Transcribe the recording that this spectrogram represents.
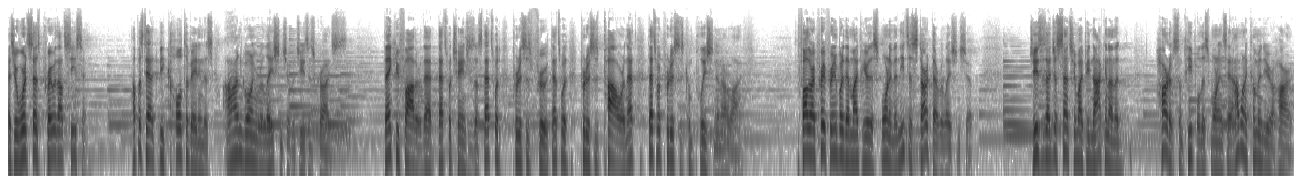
As your word says, pray without ceasing. Help us to have, be cultivating this ongoing relationship with Jesus Christ. Thank you, Father, that that's what changes us. That's what produces fruit. That's what produces power. And that, that's what produces completion in our life. Father, I pray for anybody that might be here this morning that needs to start that relationship. Jesus, I just sense you might be knocking on the heart of some people this morning and saying, I want to come into your heart.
